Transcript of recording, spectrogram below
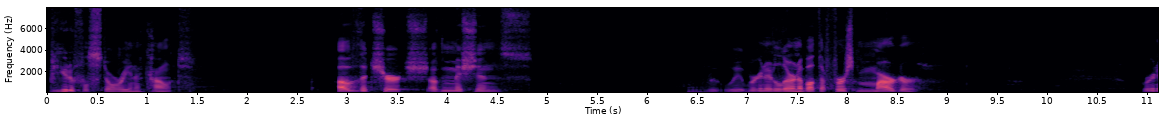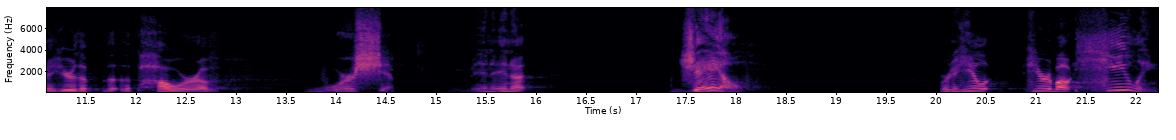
beautiful story and account of the church, of missions. We, are going to learn about the first martyr. We're going to hear the, the, the power of worship in, in a jail. We're going to heal, hear about healing.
